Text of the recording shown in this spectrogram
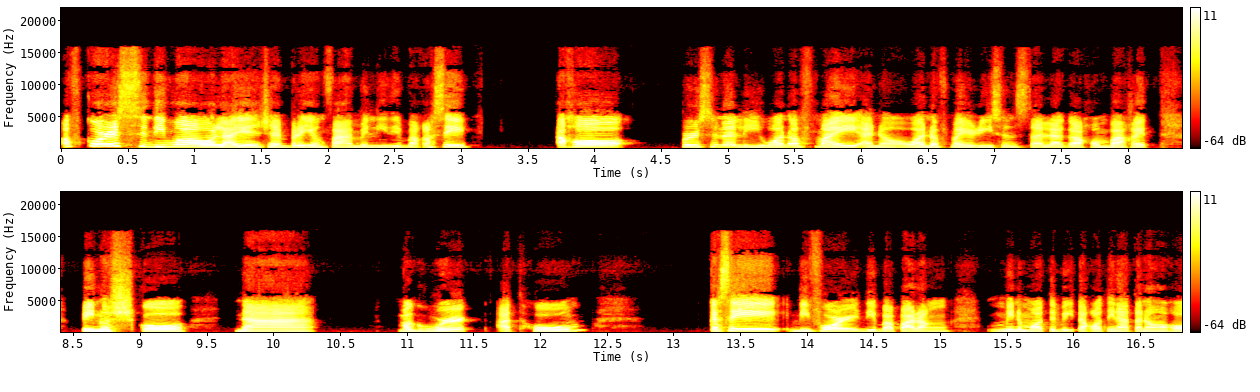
of course, hindi mo mawala yun, syempre, yung family, di ba? Kasi, ako, personally, one of my, ano, one of my reasons talaga kung bakit pinush ko na mag-work at home kasi before, 'di ba, parang minomotivate ako, tinatanong ako,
